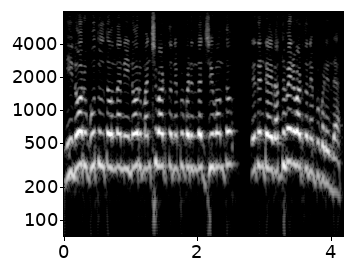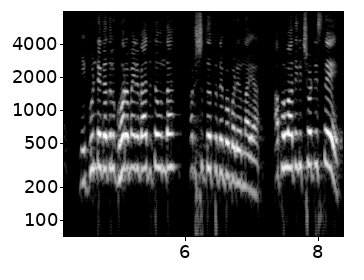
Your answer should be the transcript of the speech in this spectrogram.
నీ నోరు బూతులతో ఉందా? నీ నోరు మంచి వాటితో నింపబడిందా? జీవంతో? లేదంటే వ్యర్థమైన వాటితో నింపబడిందా? నీ గుండె గదులు ఘోరమైన వ్యాధితో ఉందా? పరిశుద్ధత నింపబడి ఉన్నాయా? అపవాదికి చోటిస్తే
